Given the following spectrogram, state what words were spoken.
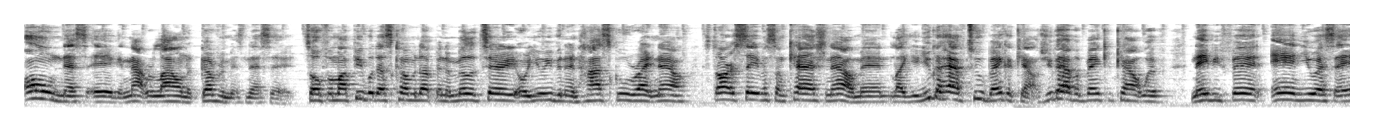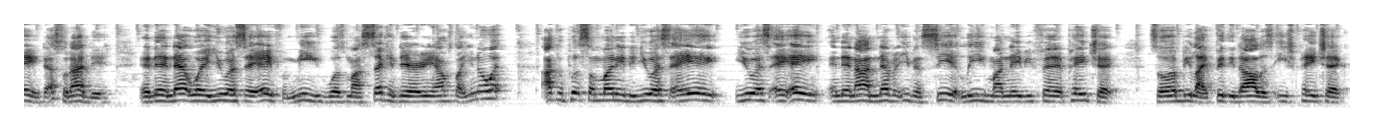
own nest egg and not rely on the government's nest egg. So for my people that's coming up in the military or you even in high school right now, start saving some cash now, man. Like you, you can have two bank accounts. You can have a bank account with Navy Fed and USAA. That's what I did. And then that way USAA for me was my secondary. And I was like, you know what? I could put some money to USAA, USAA, and then I never even see it leave my Navy Fed paycheck. So it'd be like fifty dollars each paycheck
